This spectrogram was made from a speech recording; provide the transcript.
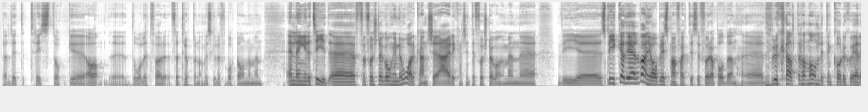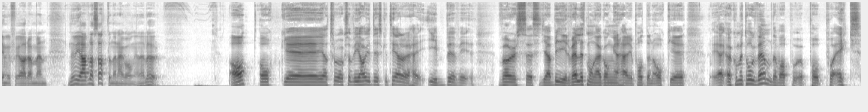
väldigt trist och eh, ja, eh, dåligt för, för truppen om vi skulle få borta honom en, en längre tid. Eh, för första gången i år kanske, nej det kanske inte är första gången, men eh, vi eh, spikade ju elvan jag och Brisman faktiskt i förra podden. Eh, det brukar alltid vara någon liten korrigering vi får göra, men nu jävla satt den den här gången, eller hur? Ja, och eh, jag tror också, vi har ju diskuterat det här Ibbe vi- versus Jabir väldigt många gånger här i podden och eh, jag, kommer inte ihåg vem det var på, på, på X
